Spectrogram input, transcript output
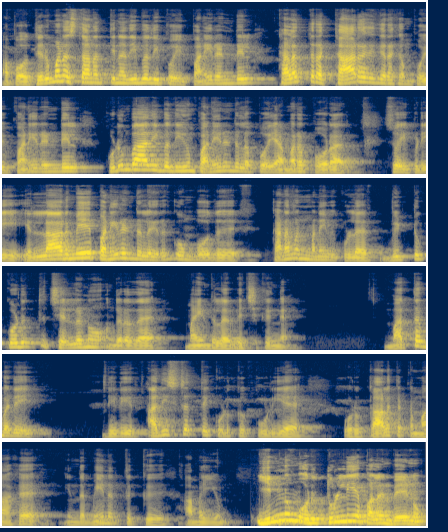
அப்போது திருமணஸ்தானத்தின் அதிபதி போய் பனிரெண்டில் கலத்திர காரக கிரகம் போய் பனிரெண்டில் குடும்பாதிபதியும் பனிரெண்டில் போய் அமரப்போகிறார் ஸோ இப்படி எல்லாருமே பனிரெண்டில் இருக்கும்போது கணவன் மனைவிக்குள்ள விட்டு கொடுத்து செல்லணுங்கிறத மைண்டில் வச்சுக்குங்க. மற்றபடி திடீர் அதிர்ஷ்டத்தை கொடுக்கக்கூடிய ஒரு காலகட்டமாக இந்த மீனத்துக்கு அமையும். இன்னும் ஒரு துல்லிய பலன் வேணும்.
